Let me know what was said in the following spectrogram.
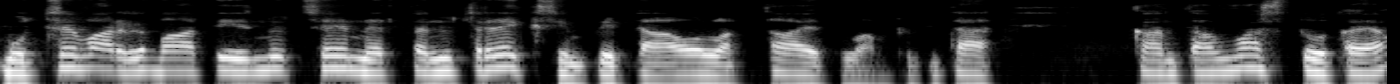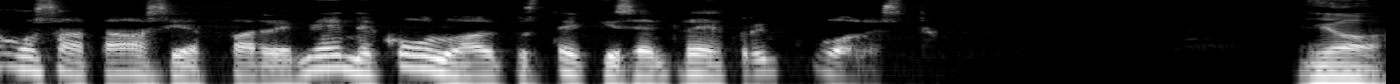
Mutta se vaatii nyt sen, että nyt Rexin pitää olla taitavampi. Pitää kantaa vastuuta ja osata asiat paremmin. Ennen kouluhallitus teki sen rehtorin puolesta. Joo,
